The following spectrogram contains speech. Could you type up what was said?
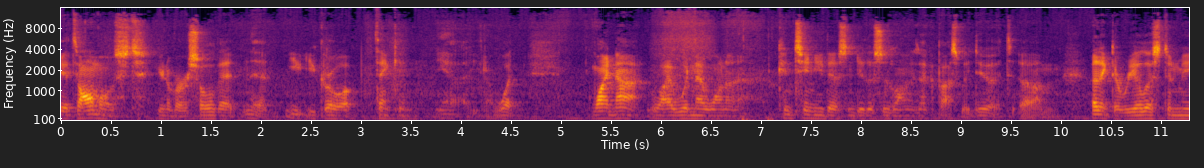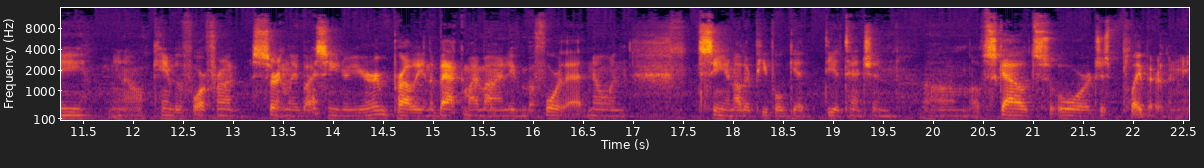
it's almost universal that, that you, you grow up thinking, yeah, you know what, why not? Why wouldn't I want to continue this and do this as long as I could possibly do it? Um, I think the realist in me, you know, came to the forefront certainly by senior year, and probably in the back of my mind even before that, knowing seeing other people get the attention um, of scouts or just play better than me,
